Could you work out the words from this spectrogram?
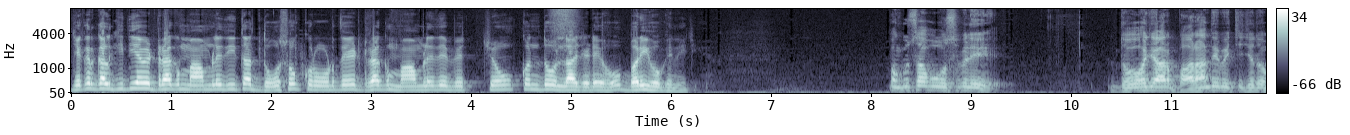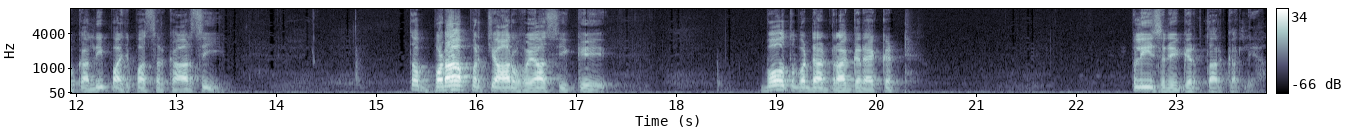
ਜੇਕਰ ਗੱਲ ਕੀਤੀ ਜਾਵੇ ਡਰੱਗ ਮਾਮਲੇ ਦੀ ਤਾਂ 200 ਕਰੋੜ ਦੇ ਡਰੱਗ ਮਾਮਲੇ ਦੇ ਵਿੱਚੋਂ ਕੰਦੋਲਾ ਜਿਹੜੇ ਉਹ ਬਰੀ ਹੋ ਗਏ ਨੇ ਜੀ। ਭੰਗੂ ਸਾਹਿਬ ਉਸ ਵੇਲੇ 2012 ਦੇ ਵਿੱਚ ਜਦੋਂ ਅਕਾਲੀ ਭਾਜਪਾ ਸਰਕਾਰ ਸੀ ਤਾਂ ਬੜਾ ਪ੍ਰਚਾਰ ਹੋਇਆ ਸੀ ਕਿ ਬਹੁਤ ਵੱਡਾ ਡਰੱਗ ਰੈਕਟ ਪੁਲਿਸ ਨੇ ਗ੍ਰਿਫਤਾਰ ਕਰ ਲਿਆ।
